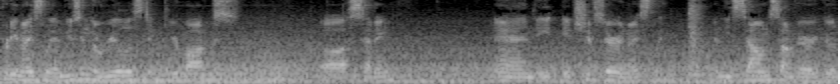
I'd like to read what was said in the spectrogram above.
pretty nicely. I'm using the realistic gearbox uh, setting, and it, it shifts very nicely, and these sounds sound very good.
